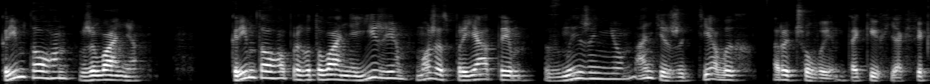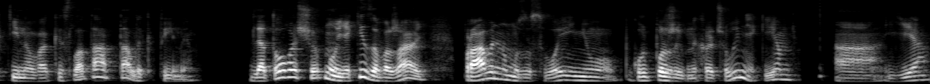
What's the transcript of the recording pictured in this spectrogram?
Крім того, вживання. Крім того, приготування їжі може сприяти зниженню антижиттєвих речовин, таких як фектінова кислота та лектини, для того, щоб, ну, які заважають правильному засвоєнню поживних речовин, які а, є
